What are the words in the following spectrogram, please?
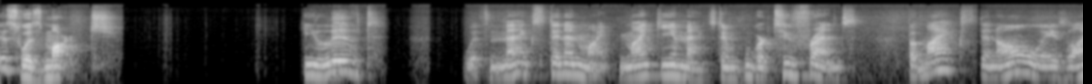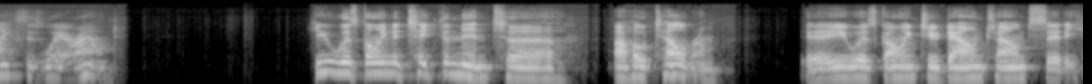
This was March. He lived with Maxton and Mike, Mikey and Maxton, who were two friends. But Maxton always likes his way around. He was going to take them into a hotel room. He was going to downtown city.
